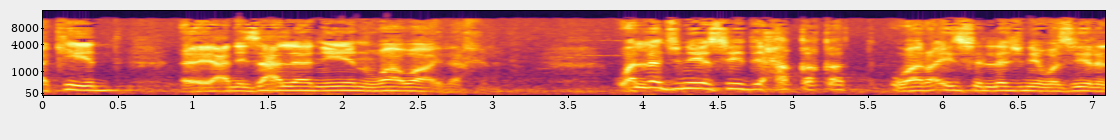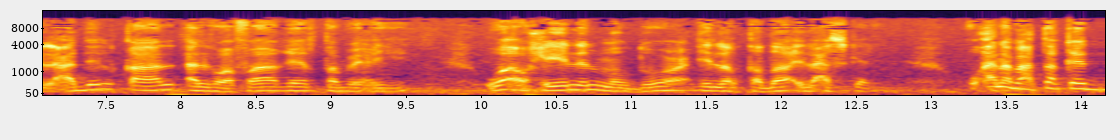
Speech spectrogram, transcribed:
أكيد يعني زعلانين و إلى آخره. واللجنة يا سيدي حققت ورئيس اللجنة وزير العدل قال الوفاة غير طبيعية وأحيل الموضوع إلى القضاء العسكري. وأنا بعتقد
